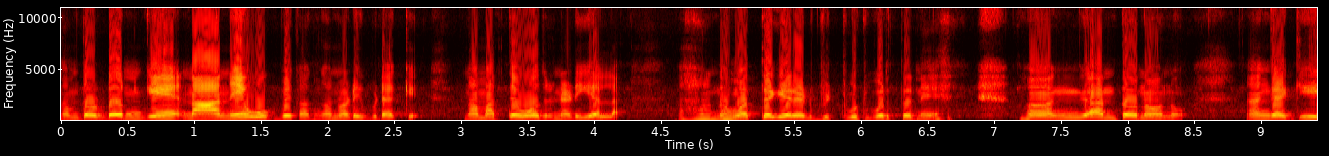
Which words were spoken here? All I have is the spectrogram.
ನಮ್ಮ ದೊಡ್ಡವನಿಗೆ ನಾನೇ ಹೋಗ್ಬೇಕು ಅಂಗನವಾಡಿಗೆ ಬಿಡೋಕ್ಕೆ. ನಮ್ಮ ಅತ್ತೆ ಹೋದ್ರೆ ನಡೆಯಲ್ಲ. ನಮ್ಮ ಅತ್ತೆಗೆ ಎರಡು ಬಿಟ್ಬಿಟ್ಟು ಬರ್ತಾನೆ. ಹಂಗೆ ಅಂಥವನವನು ಹಂಗಾಗಿ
